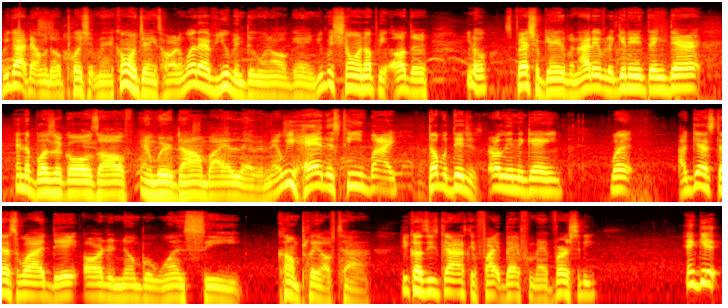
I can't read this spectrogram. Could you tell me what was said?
We got that one though. Push it, man. Come on, James Harden. What have you been doing all game? You've been showing up in other, you know, special games, but not able to get anything there. And the buzzer goes off, and we're down by 11. Man, we had this team by double digits early in the game, but I guess that's why they are the number one seed come playoff time because these guys can fight back from adversity and get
